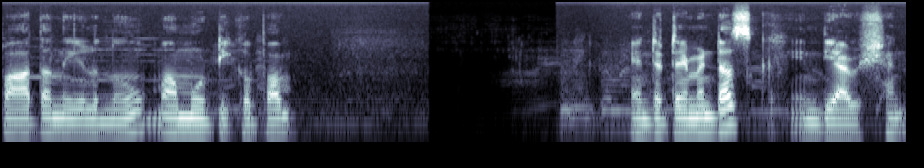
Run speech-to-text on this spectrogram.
പാത നീളുന്നു മമ്മൂട്ടിക്കൊപ്പം. Entertainment desk India vision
